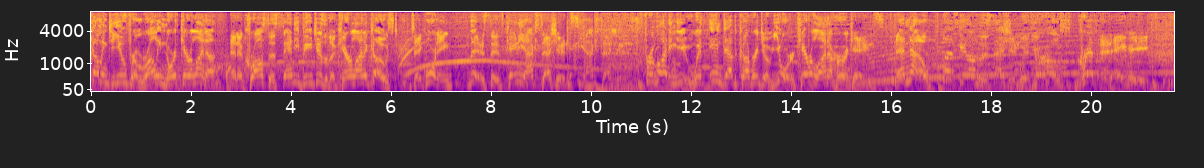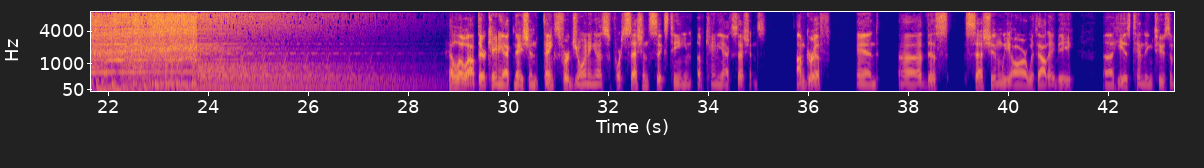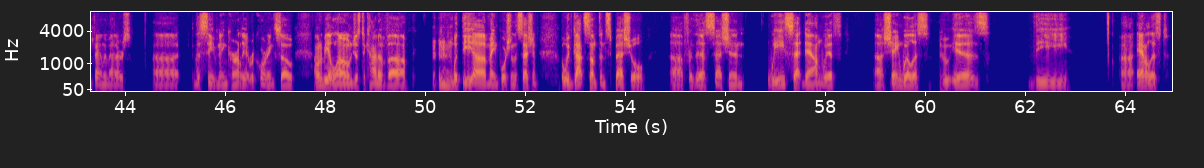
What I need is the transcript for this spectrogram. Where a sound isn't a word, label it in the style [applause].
Coming to you from Raleigh, North Carolina, and across the sandy beaches of the Carolina coast, take warning, this is Caniac Sessions. Caniac Sessions. Providing you with in depth coverage of your Carolina Hurricanes. And now, let's get on to the session with your hosts, Griff and AB. Hello, out there, Caniac Nation. Thanks for joining us for session 16 of Caniac Sessions. I'm Griff, and uh, this session we are without AB. Uh, he is tending to some family matters uh, this evening, currently at recording. So I'm going to be alone just to kind of uh, [clears throat] with the uh, main portion of the session. But we've got something special uh, for this session. We sat down with uh, Shane Willis, who is the uh, analyst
